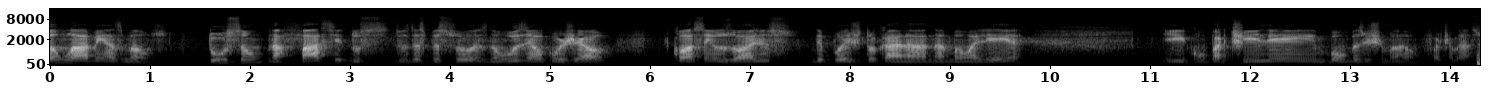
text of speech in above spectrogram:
Não lavem as mãos. Tussam na face dos, dos- das pessoas. Não usem álcool gel. Cocem os olhos depois de tocar na, na mão alheia. E compartilhem bombas de chimarrão. Forte abraço.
